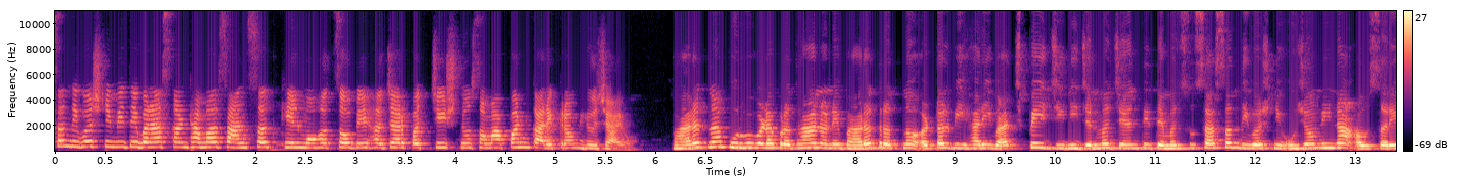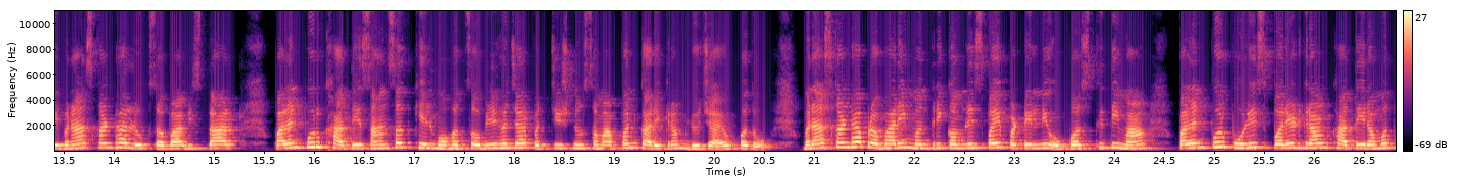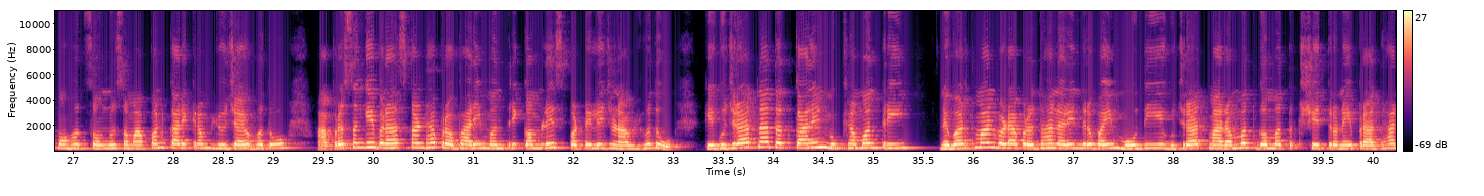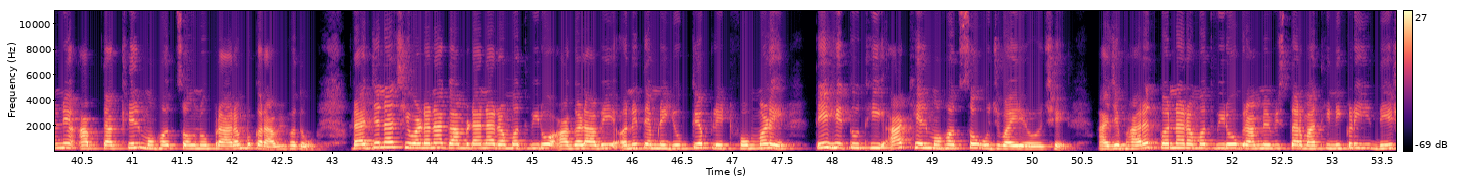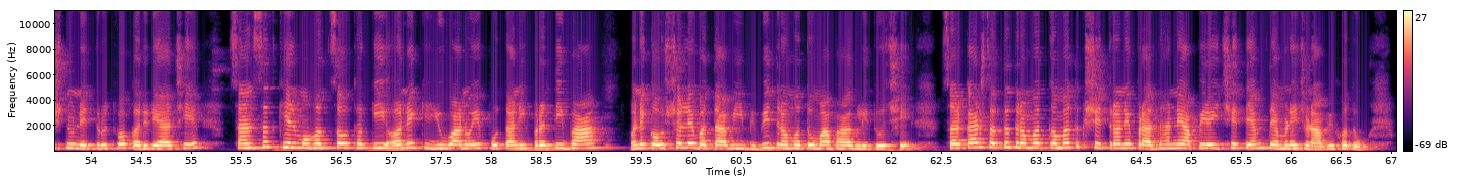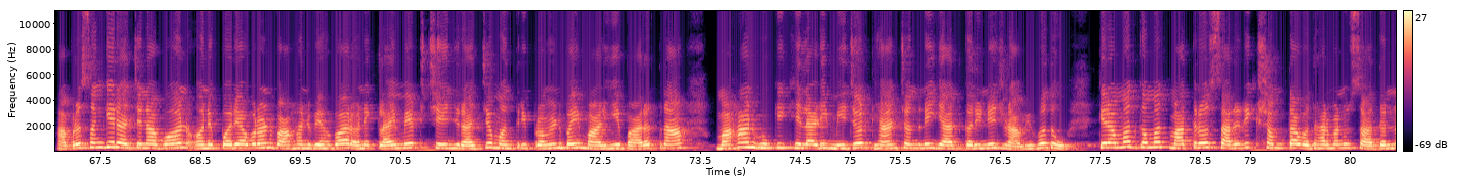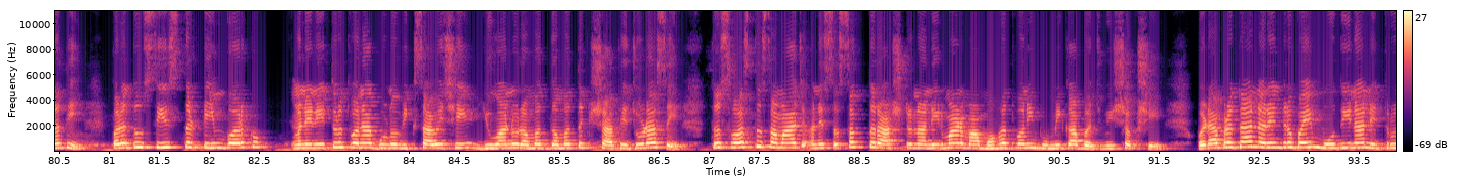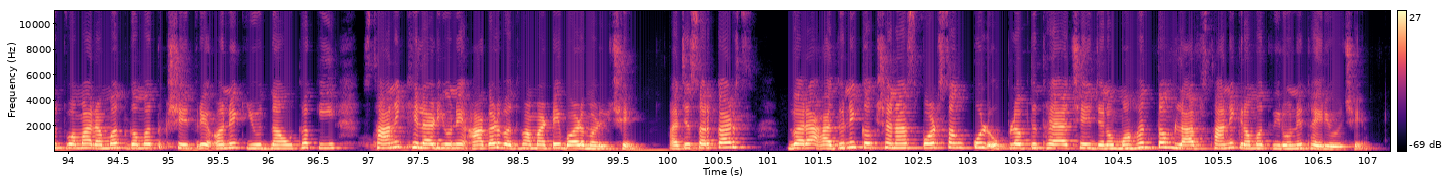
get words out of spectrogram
સુશાસન દિવસ નિમિત્તે બનાસકાંઠામાં સાંસદ ખેલ મહોત્સવ બે હજાર પચીસનો સમાપન કાર્યક્રમ યોજાયો. ભારતના પૂર્વ વડાપ્રધાન અને ભારત રત્ન અટલ બિહારી વાજપેયીજીની જન્મજયંતિ તેમજ સુશાસન દિવસની ઉજવણીના અવસરે બનાસકાંઠા લોકસભા વિસ્તાર પાલનપુર ખાતે સાંસદ ખેલ મહોત્સવ બે હજાર પચીસનું સમાપન કાર્યક્રમ યોજાયો હતો. બનાસકાંઠા પ્રભારી મંત્રી કમલેશભાઈ પટેલની ઉપસ્થિતિમાં પાલનપુર પોલીસ પરેડ ગ્રાઉન્ડ ખાતે રમત મહોત્સવનો સમાપન કાર્યક્રમ યોજાયો હતો. આ પ્રસંગે બનાસકાંઠા પ્રભારી મંત્રી કમલેશ પટેલે જણાવ્યું હતું કે ગુજરાતના તત્કાલીન મુખ્યમંત્રી ને વર્તમાન વડાપ્રધાન નરેન્દ્રભાઈ મોદીએ ગુજરાતમાં રમતગમત ક્ષેત્રને પ્રાધાન્ય આપતા ખેલ મહોત્સવનો પ્રારંભ કરાવ્યો હતો. રાજ્યના છેવાડાના ગામડાના રમતવીરો આગળ આવે અને તેમને યોગ્ય પ્લેટફોર્મ મળે તે હેતુથી આ ખેલ મહોત્સવ ઉજવાઈ રહ્યો છે. આજે ભારતભરના રમતવીરો ગ્રામ્ય વિસ્તારમાંથી નીકળી દેશનું નેતૃત્વ કરી રહ્યા છે. સાંસદ ખેલ મહોત્સવ થકી અનેક યુવાનોએ પોતાની પ્રતિભા અને કૌશલ્ય બતાવી વિવિધ રમતોમાં ભાગ લીધો છે. સરકાર સતત રમતગમત ક્ષેત્રને પ્રાધાન્ય આપી રહી છે તેમ તેમણે જણાવ્યું હતું. આ પ્રસંગે રાજ્યના વન અને પર્યાવરણ, વાહન વ્યવહાર અને ક્લાઇમેટ ચેન્જ રાજ્યમંત્રી પ્રવીણભાઈ માળીએ ભારતના મહાન હોકી ખેલાડી મેજર ધ્યાનચંદને યાદ કરીને જણાવ્યું હતું કે રમતગમત માત્ર શારીરિક ક્ષમતા વધારવાનું સાધન નથી, પરંતુ શિસ્ત, ટીમવર્ક અને નેતૃત્વના ગુણો વિકસાવે છે. યુવાનો રમતગમત સાથે જોડાશે તો સ્વસ્થ સમાજ અને સશક્ત રાષ્ટ્રના નિર્માણમાં મહત્વની ભૂમિકા ભજવી શકશે. વડાપ્રધાન નરેન્દ્રભાઈ મોદીના નેતૃત્વમાં રમતગમત ક્ષેત્રે અનેક યોજનાઓ થકી સ્થાનિક ખેલાડીઓને આગળ વધવા માટે બળ મળ્યું છે. આજે સરકાર દ્વારા આધુનિક કક્ષાના સ્પોર્ટ સંકુલ ઉપલબ્ધ થયા છે, જેનો મહત્તમ લાભ સ્થાનિક રમતવીરોને થઈ રહ્યો છે.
